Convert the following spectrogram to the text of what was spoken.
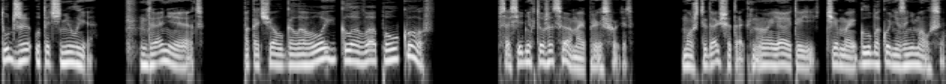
Тут же уточнил я. «Да нет», — покачал головой глава пауков. «В соседних то же самое происходит. Может и дальше так, но я этой темой глубоко не занимался».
